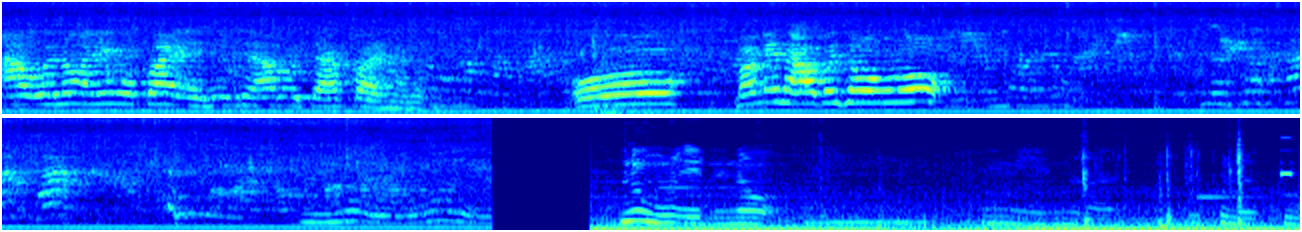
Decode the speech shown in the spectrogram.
เอาไว้หน่อยนี่กูไปเดี๋ยวจะเอาไปจักไปฮะโอ้มาไม่เท้าไปส่งลูก นุ่งเลยเนาะไม่มีเนื้อคุณเลยกู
